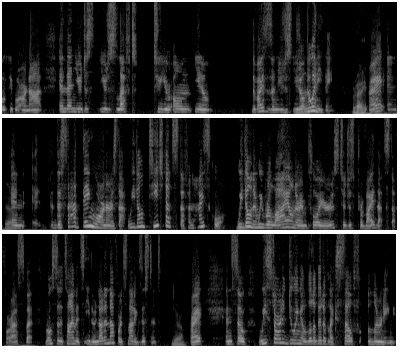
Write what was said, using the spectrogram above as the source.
most people are not. And then you're just you're just left to your own, you know, devices, and you just you don't know anything Right. right? And Yeah. and the sad thing, Warner, is that we don't teach that stuff in high school. We Mm. don't, and we rely on our employers to just provide that stuff for us. But most of the time, it's either not enough or it's not existent, Yeah. right? And so we started doing a little bit of like self learning,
